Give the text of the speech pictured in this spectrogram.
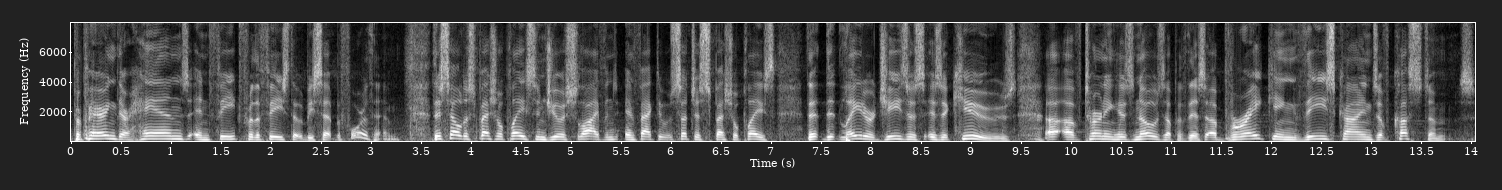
preparing their hands and feet for the feast that would be set before them. This held a special place in Jewish life. In, in fact, it was such a special place that, that later Jesus is accused uh, of turning his nose up of this, of breaking these kinds of customs.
